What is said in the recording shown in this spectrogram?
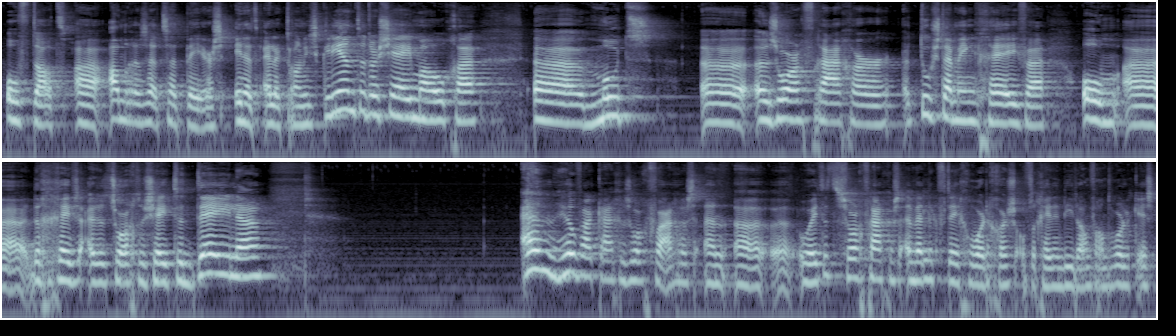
of dat uh, andere ZZP'ers in het elektronisch cliëntendossier mogen? moet uh, een zorgvrager toestemming geven om uh, de gegevens uit het zorgdossier te delen. En heel vaak krijgen zorgvragers en, uh, hoe heet het, zorgvragers en wettelijk vertegenwoordigers, of degene die dan verantwoordelijk is,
